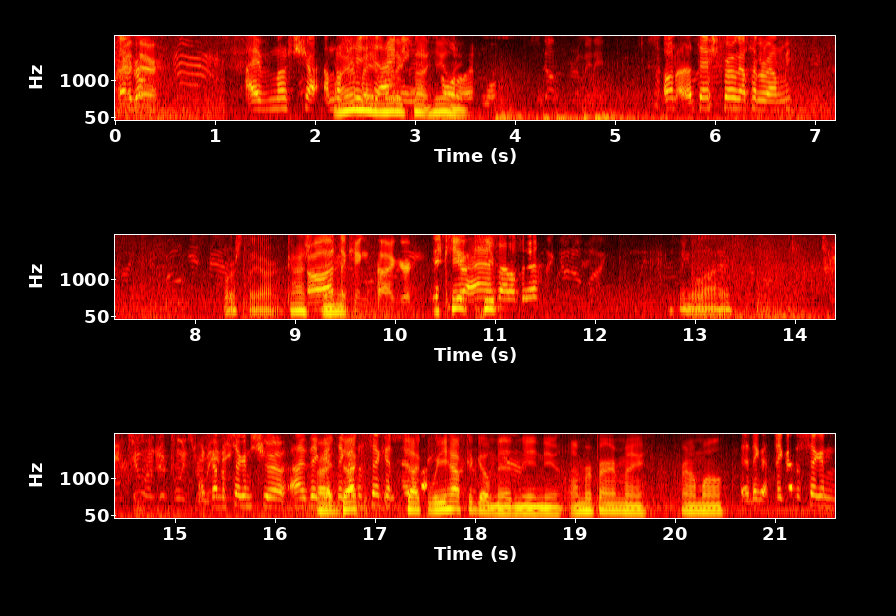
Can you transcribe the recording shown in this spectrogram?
There Right we go. there. I have not shot. I'm not Why are my medics not healing? anymore. Stop for a minute. Oh, no, they're throwing artillery around me. of course they are. Gosh Oh, dang that's a king tiger. Get can't your ass keep- out of there. Anything alive. We've 200 points I got remaining. a second sure. I think All right, they Duck. got a second. uh, Duck, we have to go mid, me and you. I'm repairing my Cromwell. Yeah, they got they got a second.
